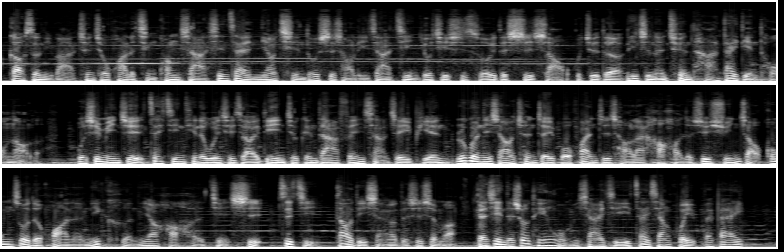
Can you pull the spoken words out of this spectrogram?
告诉你吧，全球化的情况下，现在你要钱多事少离家近，尤其是所谓的事少，我觉得你只能劝他带点头脑了。我是明志，在今天的文学角一定就跟大家分享这一篇。如果你想要趁这一波换职潮来好好的去寻找工作的话呢，你可能要好好的检视自己到底想要的是什么。感谢你的收听，我们下一集再相会，拜拜。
